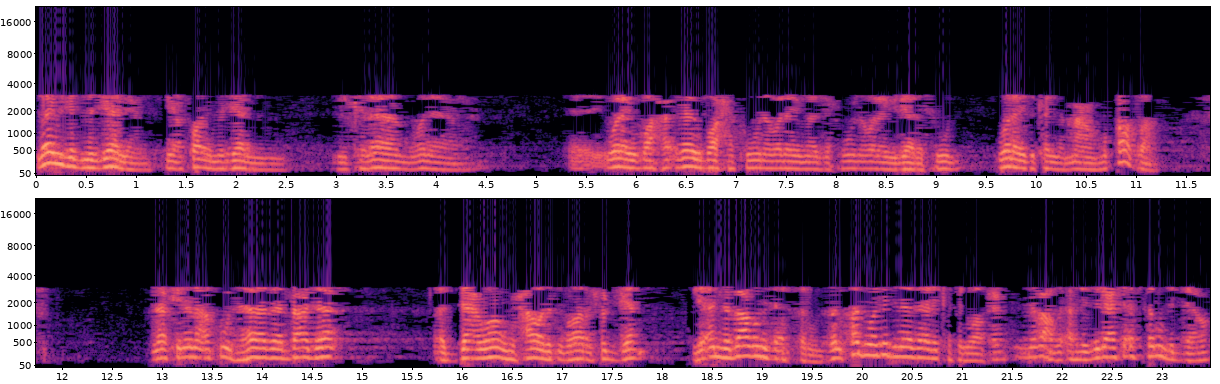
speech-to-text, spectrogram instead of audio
لا يوجد مجال يعني في إعطاء مجال للكلام ولا ولا لا يضاحكون ولا يمازحون ولا يجالسون ولا يتكلم معهم مقاطعة. لكن أنا أقول هذا بعد الدعوة ومحاولة إظهار الحجة لأن بعضهم يتأثرون. بل قد وجدنا ذلك في الواقع. أن بعض أهل البدع يتأثرون بالدعوة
